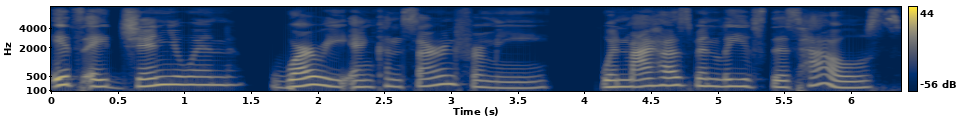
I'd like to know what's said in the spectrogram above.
It's a genuine worry and concern for me when my husband leaves this house.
